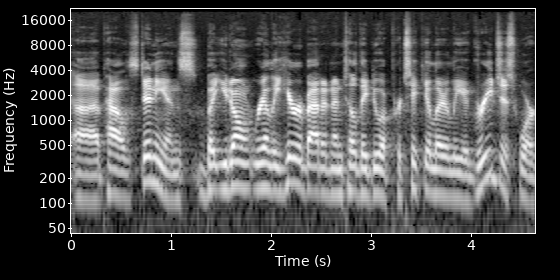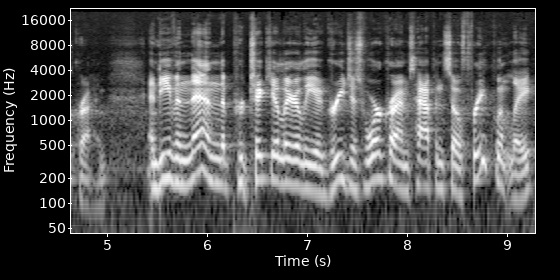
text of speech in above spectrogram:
uh, Palestinians, but you don't really hear about it until they do a particularly egregious war crime. And even then, the particularly egregious war crimes happen so frequently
